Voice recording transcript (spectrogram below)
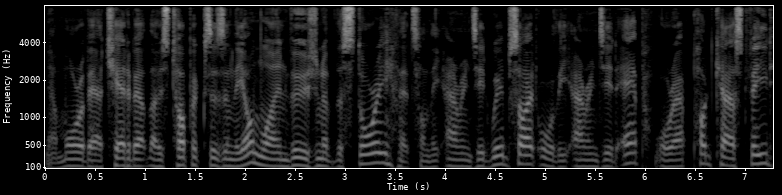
Now, more of our chat about those topics is in the online version of the story. That's on the RNZ website or the RNZ app or our podcast feed.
